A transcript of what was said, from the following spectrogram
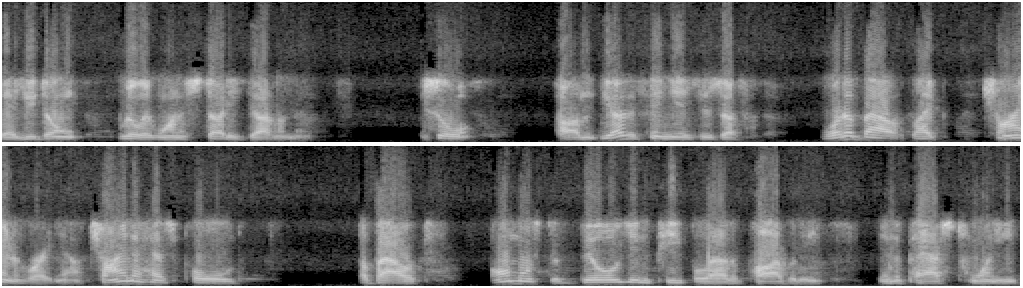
that you don't really want to study government. So um, the other thing is, is of what about like China right now? China has pulled about almost a billion people out of poverty in the past 20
